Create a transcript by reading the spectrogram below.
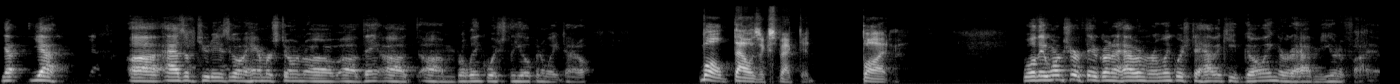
Yep. Yeah. Uh, as of two days ago, Hammerstone uh, uh, they, uh, um, relinquished the open weight title. Well, that was expected, but Well, they weren't sure if they were going to have him relinquish to have it keep going or to have him unify it.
